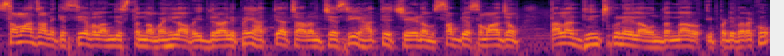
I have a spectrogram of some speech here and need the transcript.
సమాజానికి సేవలు అందిస్తున్న మహిళా వైద్యురాలిపై అత్యాచారం చేసి హత్య చేయడం సభ్య సమాజం తల దించుకునేలా ఉందన్నారు. ఇప్పటి వరకు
